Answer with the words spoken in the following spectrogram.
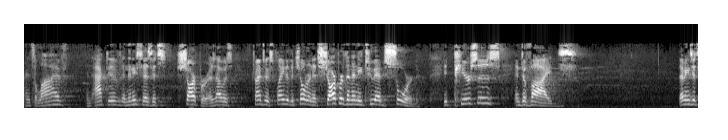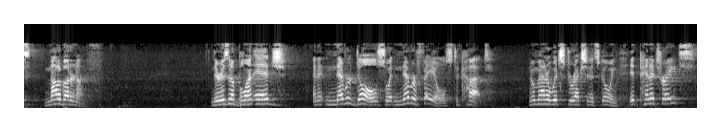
And it's alive and active. And then he says it's sharper. As I was trying to explain to the children, it's sharper than any two-edged sword. It pierces and divides. That means it's not a butter knife. There isn't a blunt edge, and it never dulls, so it never fails to cut, no matter which direction it's going. It penetrates,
